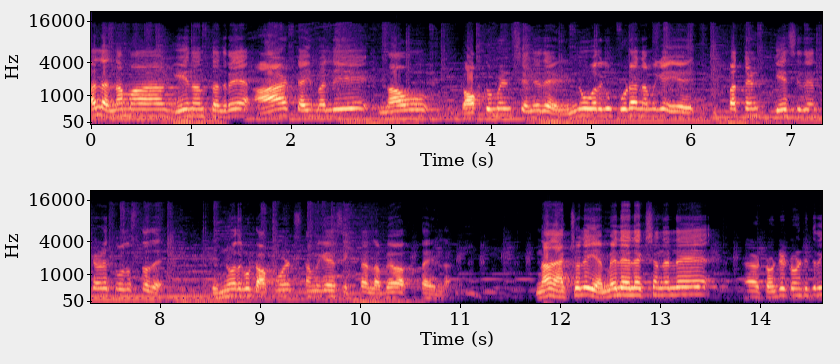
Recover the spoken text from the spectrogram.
ಅಲ್ಲ, ನಮ್ಮ ಏನಂತಂದ್ರೆ, ಆ ಟೈಮಲ್ಲಿ ನಾವು ಡಾಕ್ಯುಮೆಂಟ್ಸ್ ಏನಿದೆ, ಇನ್ನೂವರೆಗೂ ಕೂಡ ನಮಗೆ ಇಪ್ಪತ್ತೆಂಟು ಕೇಸ್ ಇದೆ ಅಂತ ಹೇಳಿ ತೋರಿಸ್ತದೆ. ಇನ್ನೂವರೆಗೂ ಡಾಕ್ಯುಮೆಂಟ್ಸ್ ನಮಗೆ ಸಿಗ್ತಾ ಲಭ್ಯವಾಗ್ತಾ ಇಲ್ಲ. ನಾನು ಆ್ಯಕ್ಚುಲಿ ಎಂ ಎಲ್ ಎ ಎಲೆಕ್ಷನಲ್ಲೇ twenty twenty three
